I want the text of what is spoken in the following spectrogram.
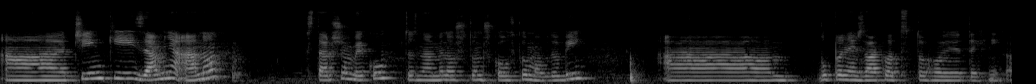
A činky za mňa áno, v staršom veku, to znamená už v tom školskom období. A úplne základ toho je technika.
